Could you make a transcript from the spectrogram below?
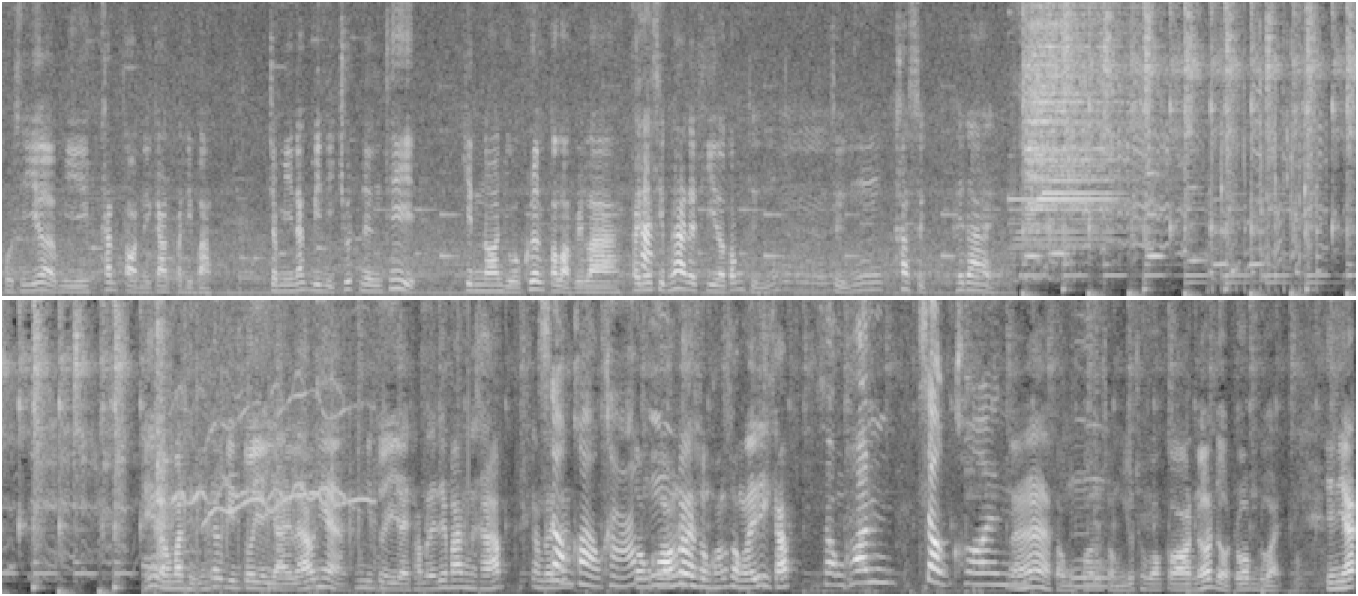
โปรซีเจอร์มีขั้นตอนในการปฏิบัติ จะมีนักบินอีกชุดหนึ่งที่กินนอนอยู่กับเครื่องตลอดเวลาภายใน 15 นาทีเราต้องถึงอืมถึงค่าศึกให้ได้ นี่เรามาถึงเครื่องบินตัวใหญ่ๆแล้วเนี่ยเครื่องบินตัวใหญ่ๆทำอะไรได้บ้างนะครับทำอะไรได้ส่งของครับ ส่งของด้วยส่งของส่งอะไรได้อีกครับส่งคน ส่งคน อ่าส่งคนอืม ส่งยุทธปกรณ์เนอะโดดร่มด้วย ทีเนี้ย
